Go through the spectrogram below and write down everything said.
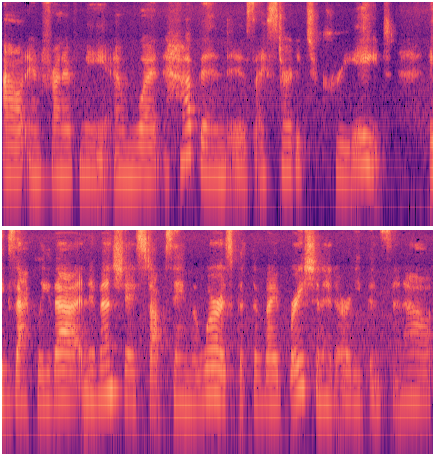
out in front of me and what happened is i started to create exactly that and eventually i stopped saying the words but the vibration had already been sent out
